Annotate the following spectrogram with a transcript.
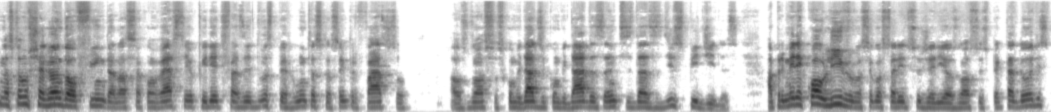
nós estamos chegando ao fim da nossa conversa e eu queria te fazer duas perguntas que eu sempre faço aos nossos convidados e convidadas antes das despedidas. A primeira é qual livro você gostaria de sugerir aos nossos espectadores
